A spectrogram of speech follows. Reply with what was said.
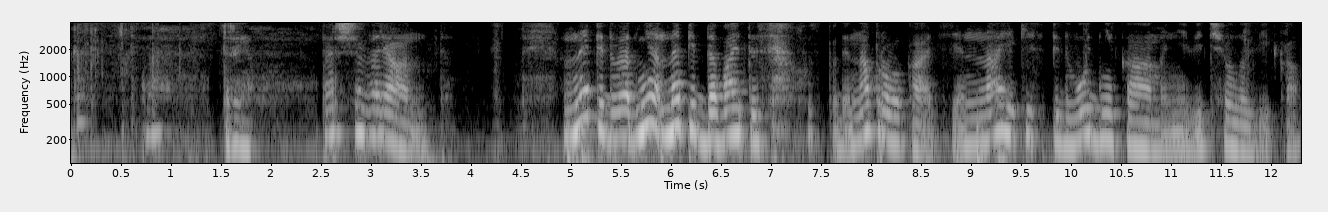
Раз, два, три. Перший варіант. Не, підверні, не піддавайтесь, господи, на провокації, на якісь підводні камені від чоловіка.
